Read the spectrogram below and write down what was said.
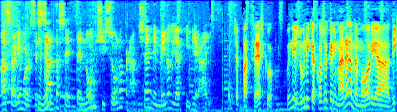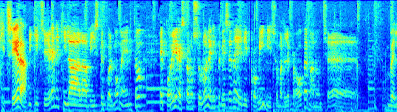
al Sanremo del 67, non ci sono tracce nemmeno negli archivi Rai. Cioè, pazzesco. Quindi l'unica cosa che rimane è la memoria di chi c'era. Di chi c'era, di chi l'ha, l'ha visto in quel momento, e poi restano solo le riprese dei, dei provini, insomma, delle prove, ma non c'è. Bellissimo,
